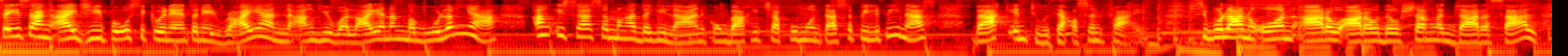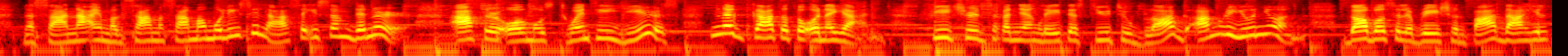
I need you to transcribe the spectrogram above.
Sa isang IG post, ikwento ni Ryan na ang hiwalayan ng magulang niya ang isa sa mga dahilan kung bakit siya pumunta sa Pilipinas back in 2005. Simula noon, araw-araw daw siyang nagdarasal na sana ay magsama-sama muli sila sa isang dinner. After almost 20 years, nagkatotoo na yan. Featured sa kanyang latest YouTube vlog ang reunion. Double celebration pa dahil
